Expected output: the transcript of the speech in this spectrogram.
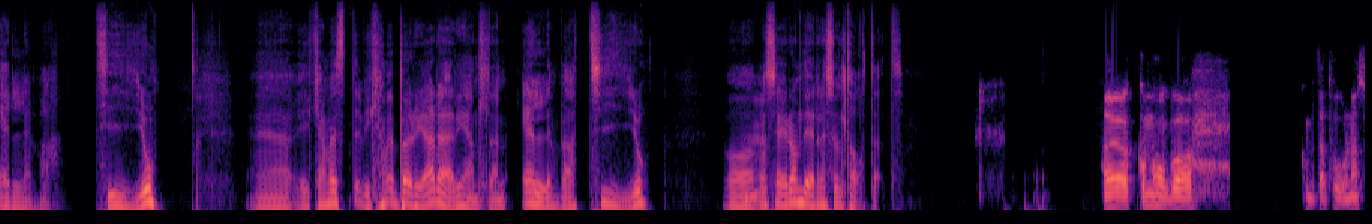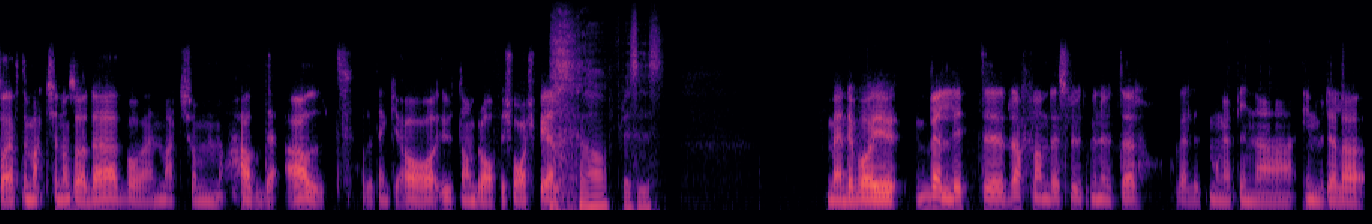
11-10. Eh, vi, kan väl, vi kan väl börja där egentligen. 11-10. Vad, mm. vad säger du om det resultatet? Ja, jag kommer ihåg vad kommentatorerna sa efter matchen. De sa det här var en match som hade allt. Och då tänker jag, ja, utan bra försvarsspel. ja, precis. Men det var ju väldigt eh, rafflande slutminuter. Väldigt många fina individuella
